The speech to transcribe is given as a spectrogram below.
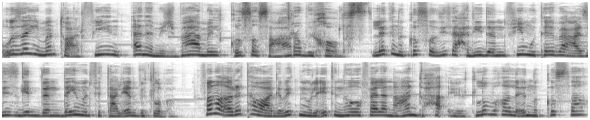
وزي ما أنتوا عارفين أنا مش بعمل قصص عربي خالص لكن القصة دي تحديدا في متابع عزيز جدا دايما في التعليقات بيطلبها. فأنا قريتها وعجبتني ولقيت إن هو فعلا عنده حق يطلبها لأن القصة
